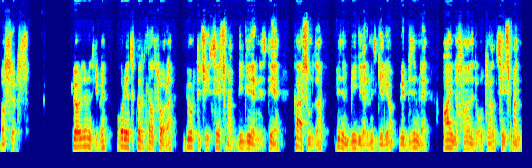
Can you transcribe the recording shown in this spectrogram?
basıyoruz. Gördüğünüz gibi oraya tıkladıktan sonra yurt içi seçmen bilgileriniz diye karşımıza bizim bilgilerimiz geliyor ve bizimle aynı hanede oturan seçmen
